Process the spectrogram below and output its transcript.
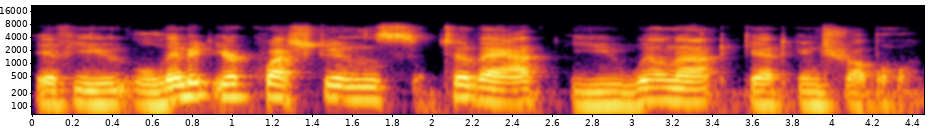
If you limit your questions to that, you will not get in trouble.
